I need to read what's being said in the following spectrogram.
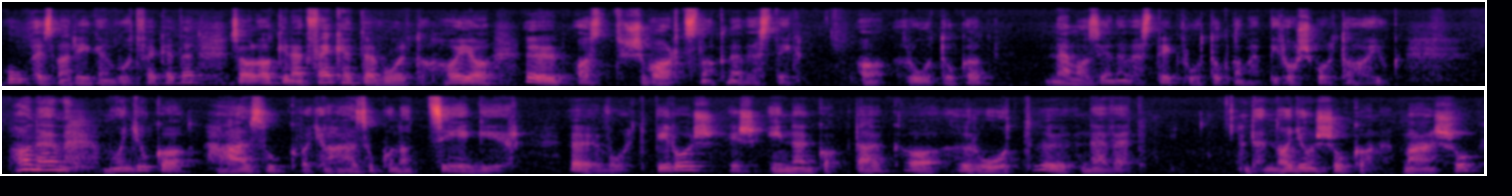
hú, ez már régen volt fekete, szóval akinek fekete volt a haja, azt Schwarznak nevezték. A rótokat nem azért nevezték rótoknak, mert piros volt a hajuk, hanem mondjuk a házuk, vagy a házukon a cégér volt piros, és innen kapták a rót nevet. De nagyon sokan mások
